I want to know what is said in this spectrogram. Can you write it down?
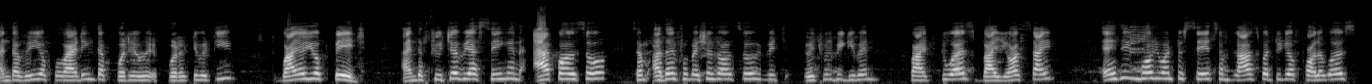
and the way you're providing the productivity via your page. And the future we are seeing an app also, some other information also which which will be given by to us by your side. Anything more you want to say? Some last word to your followers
